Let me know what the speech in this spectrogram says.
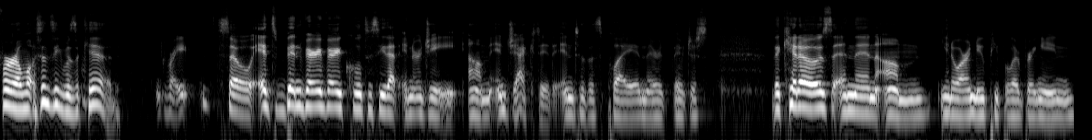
for a lo- since he was a kid. Right. So it's been very, very cool to see that energy um, injected into this play, and they're they're just the kiddos, and then um, you know our new people are bringing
